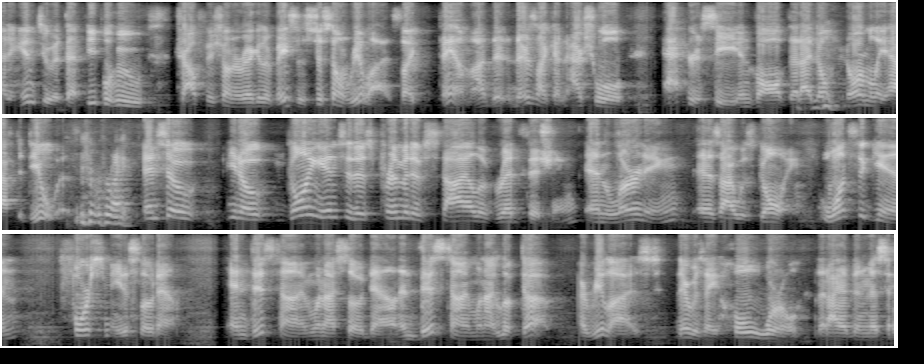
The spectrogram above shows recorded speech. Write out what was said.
adding into it that people who trout fish on a regular basis just don't realize. Like, damn, I, there, there's like an actual accuracy involved that I don't normally have to deal with. right. And so, you know, going into this primitive style of red fishing and learning as I was going, once again forced me to slow down. And this time when I slowed down, and this time when I looked up, I realized there was a whole world that I had been missing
